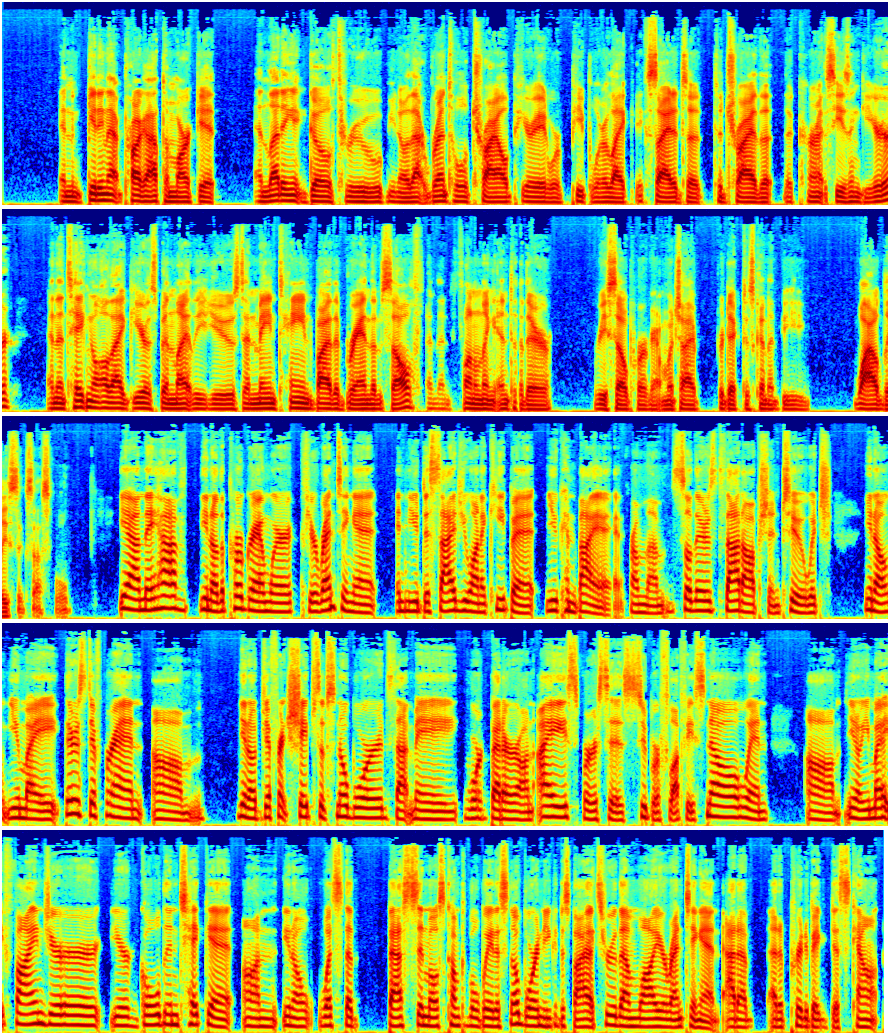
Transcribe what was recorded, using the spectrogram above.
and getting that product out to market and letting it go through, you know, that rental trial period where people are like excited to to try the the current season gear and then taking all that gear that's been lightly used and maintained by the brand themselves and then funneling into their resale program, which I predict is going to be wildly successful. Yeah, and they have, you know, the program where if you're renting it and you decide you want to keep it, you can buy it from them. So there's that option too, which, you know, you might there's different um, you know, different shapes of snowboards that may work better on ice versus super fluffy snow and um, you know, you might find your your golden ticket on, you know, what's the best and most comfortable way to snowboard and you can just buy it through them while you're renting it at a at a pretty big discount.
